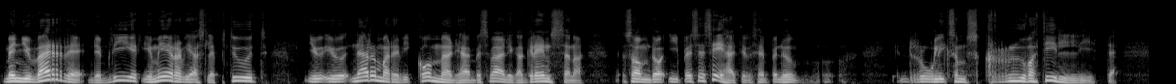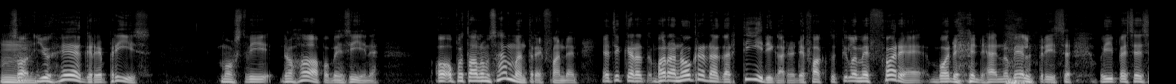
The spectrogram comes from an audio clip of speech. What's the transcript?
Men ju värre det blir, ju mer vi har släppt ut, ju, ju närmare vi kommer de här besvärliga gränserna, som då IPCC här till exempel nu drog liksom skruva till lite, mm. så ju högre pris måste vi då ha på bensinen. Och, och på tal om sammanträffanden, jag tycker att bara några dagar tidigare de facto, till och med före både det här Nobelpriset och IPCC,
